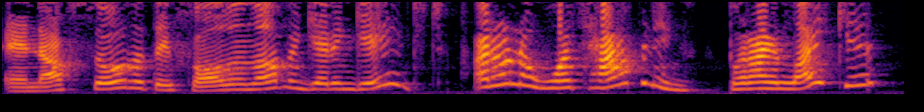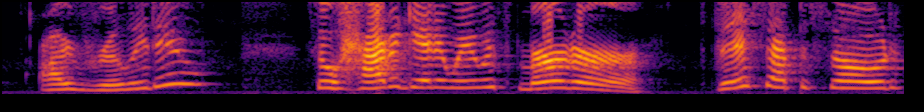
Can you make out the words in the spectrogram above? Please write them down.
enough so that they fall in love and get engaged. I don't know what's happening, but I like it. I really do. So, How to Get Away with Murder. This episode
